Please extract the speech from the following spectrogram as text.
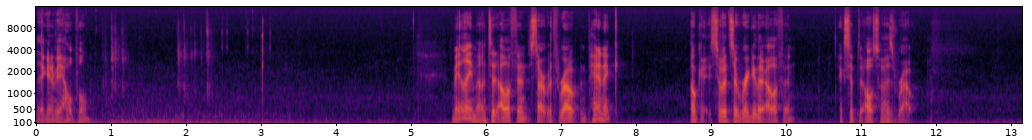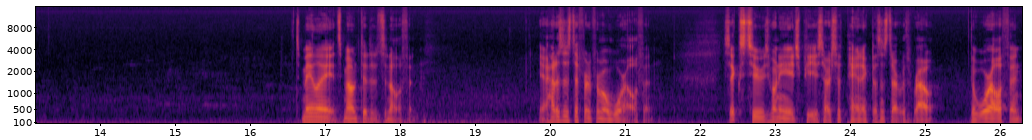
Are they going to be helpful? Melee mounted elephant. Start with rout and panic. Okay, so it's a regular elephant, except it also has rout. It's melee, it's mounted, it's an elephant. Yeah, how does this differ from a war elephant? 6-2, 20 HP, starts with panic, doesn't start with rout. The war elephant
